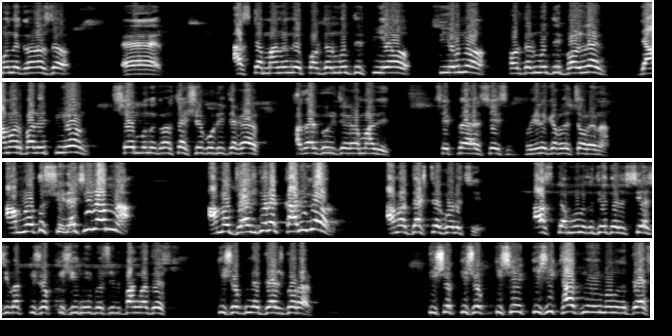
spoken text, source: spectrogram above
মনে করছ আজকে মাননীয় প্রধানমন্ত্রীর পিও, পিওন, প্রধানমন্ত্রী বললেন যে আমার বাড়ির পিয়ন সে মনে করেন চারশো কোটি টাকার, হাজার কোটি টাকার মালিক। সে হেলিকপ্টার চলে না। আমরা তো সেটা ছিলাম না। আমরা দেশ গড়ে কারিগর আমরা দেশটা করেছি আজকে মনে করি যে দেশে ছিয়াশি ভাগ কৃষক, কৃষি নির্ভরশীল বাংলাদেশ, কৃষক নিয়ে দেশ গড়ার। কৃষক কৃষক, কৃষি কৃষি খাত নিয়ে দেশ,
